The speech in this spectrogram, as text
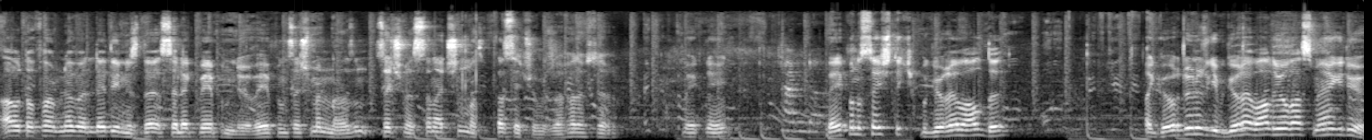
Auto farm level dediğinizde select weapon diyor. Weapon seçmen lazım. Seçmezsen açılmaz. Nasıl seçiyoruz arkadaşlar? Bekleyin. Weapon'ı seçtik. Bu görev aldı. Gördüğünüz gibi görev alıyor kasmaya gidiyor.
